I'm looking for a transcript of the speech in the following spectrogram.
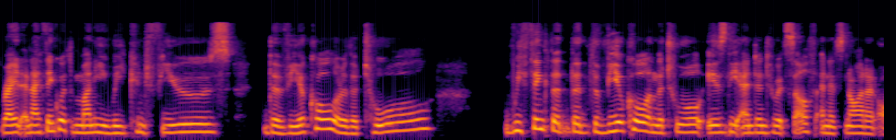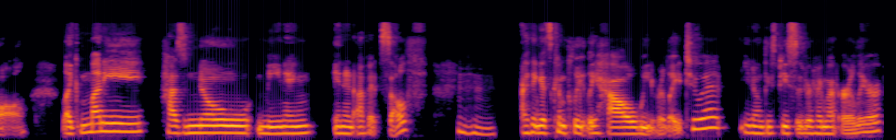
Right. And I think with money, we confuse the vehicle or the tool we think that the, the vehicle and the tool is the end into itself and it's not at all like money has no meaning in and of itself Mhm. i think it's completely how we relate to it you know these pieces we were talking about earlier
